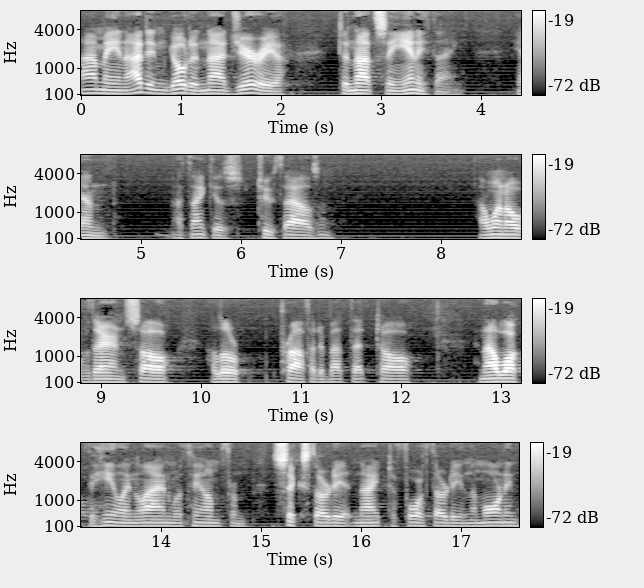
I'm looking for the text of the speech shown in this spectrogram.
I mean, I didn't go to Nigeria to not see anything. And I think is 2000. I went over there and saw a little prophet about that tall, and I walked the healing line with him from 6:30 at night to 4:30 in the morning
